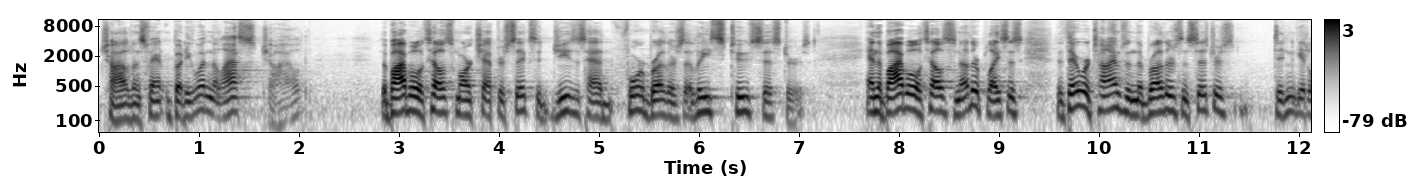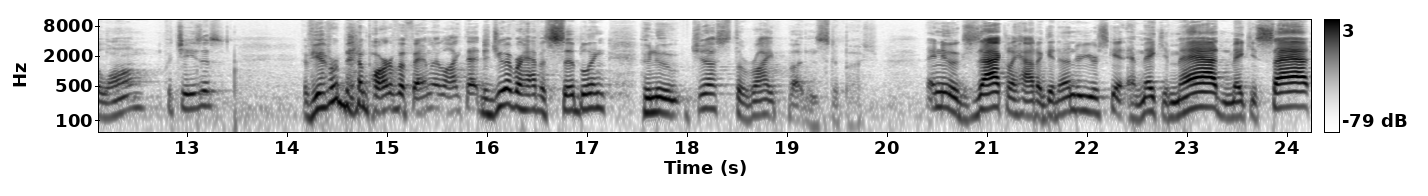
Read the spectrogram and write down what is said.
child in his family, but he wasn't the last child. The Bible will tell us, Mark chapter 6, that Jesus had four brothers, at least two sisters. And the Bible will tell us in other places that there were times when the brothers and sisters didn't get along with Jesus. Have you ever been a part of a family like that? Did you ever have a sibling who knew just the right buttons to push? They knew exactly how to get under your skin and make you mad and make you sad.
